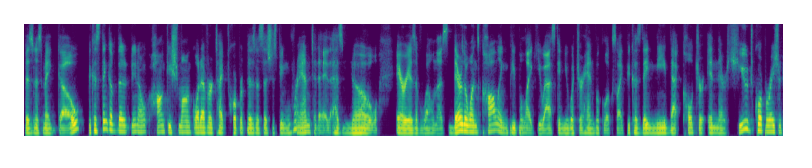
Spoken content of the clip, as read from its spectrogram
business may go? Because think of the you know honky schmonk whatever type corporate business that's just being ran today that has no areas of wellness. They're the ones calling people like you asking you what your handbook looks like because they need that culture in their huge corporation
